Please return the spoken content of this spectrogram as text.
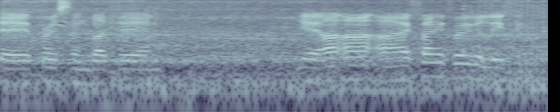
uh, person. But um, yeah, I, I, I find it very relieving.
